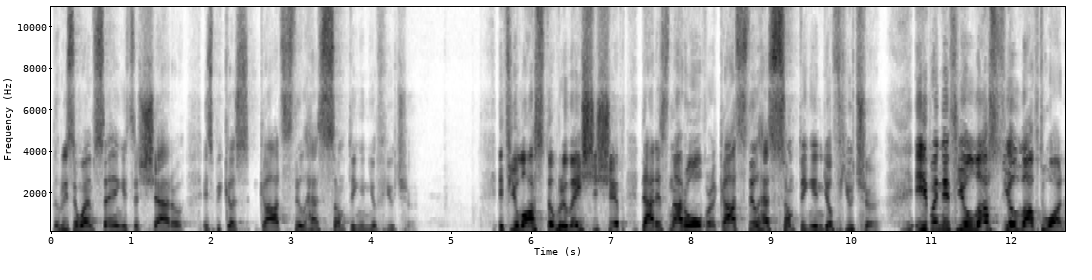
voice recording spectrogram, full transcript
the reason why I'm saying it's a shadow is because God still has something in your future. If you lost a relationship, that is not over. God still has something in your future. Even if you lost your loved one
